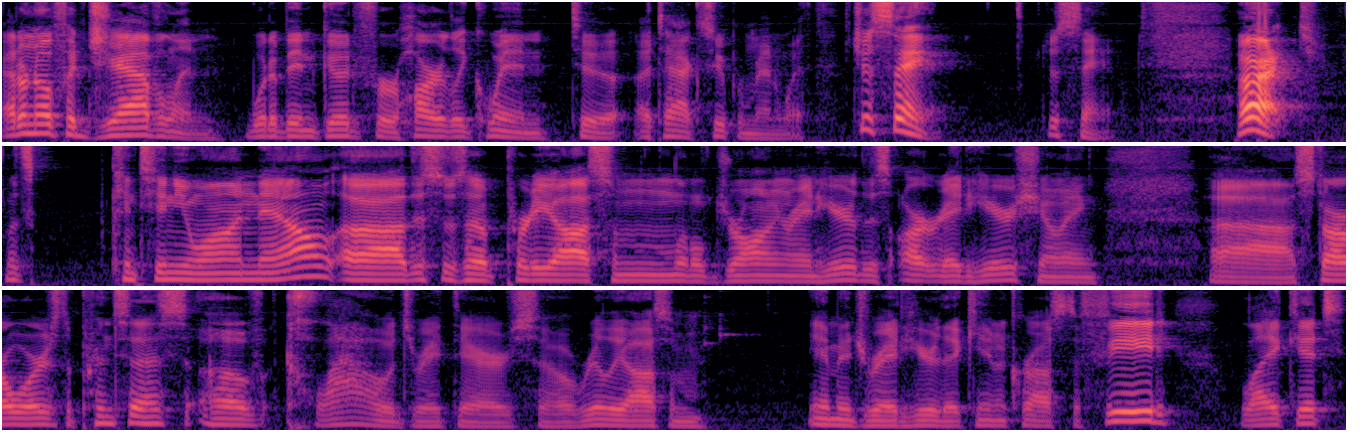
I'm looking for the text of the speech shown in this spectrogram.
I don't know if a javelin would have been good for Harley Quinn to attack Superman with. Just saying. Just saying. All right, let's continue on now. Uh, this is a pretty awesome little drawing right here. This art right here showing uh, Star Wars, the Princess of Clouds right there. So really awesome image right here that came across the feed. Like it.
